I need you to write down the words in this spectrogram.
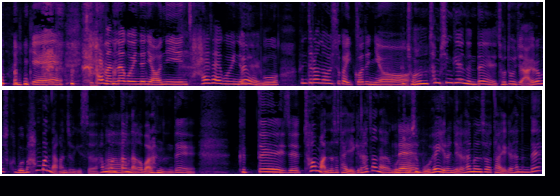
이게 잘 만나고 있는 연인, 잘 살고 있는 네. 부부 흔들어 놓을 수가 있거든요. 저는 참 신기했는데, 저도 이제 아이러브 스쿨 모임 한번 나간 적이 있어요. 한 번 딱 아. 나가 말았는데, 그때 이제 처음 만나서 다 얘기를 하잖아요. 뭐 네. 요새 뭐해 이런 얘기를 하면서 다 얘기를 하는데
